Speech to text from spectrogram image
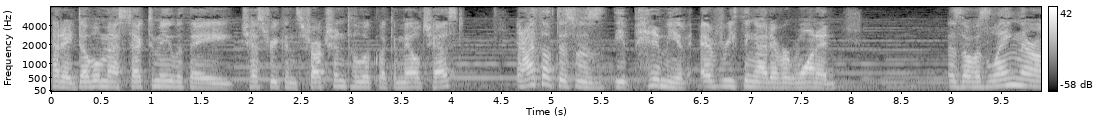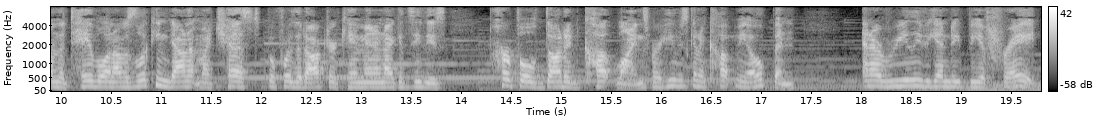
had a double mastectomy with a chest reconstruction to look like a male chest. And I thought this was the epitome of everything I'd ever wanted. As I was laying there on the table and I was looking down at my chest before the doctor came in and I could see these purple dotted cut lines where he was going to cut me open. And I really began to be afraid.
